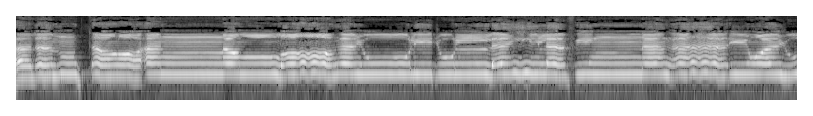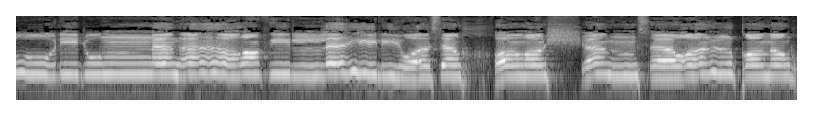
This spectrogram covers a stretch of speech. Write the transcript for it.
الم تر ان الله يولج الليل في النهار ويولج النهار في الليل وسخر الشمس والقمر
